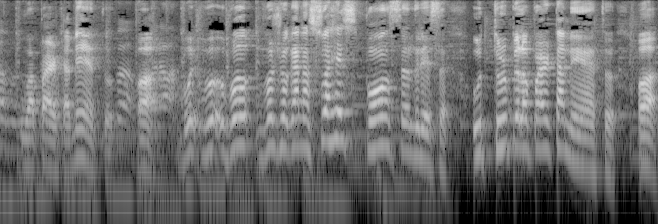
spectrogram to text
Vamos. o apartamento? Vamos, Ó. Vou, vou- vou- jogar na sua resposta, Andressa, o tour pelo apartamento. Ó,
